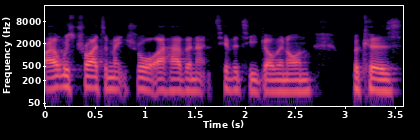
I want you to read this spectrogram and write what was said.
i always try to make sure i have an activity going on because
